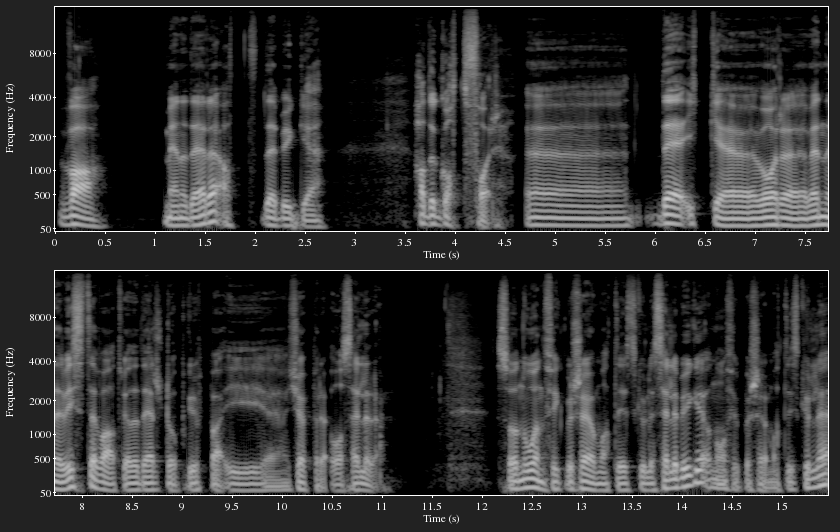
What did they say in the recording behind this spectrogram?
Hva mener dere at det bygget hadde gått for? Eh, det ikke våre venner visste, var at vi hadde delt opp gruppa i eh, kjøpere og selgere. Så noen fikk beskjed om at de skulle selge bygget, og noen fikk beskjed om at de skulle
